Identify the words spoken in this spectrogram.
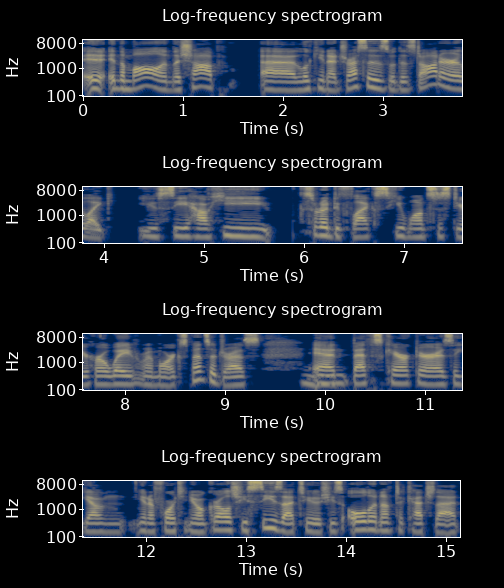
i- in the mall in the shop uh looking at dresses with his daughter like you see how he sort of deflects he wants to steer her away from a more expensive dress. Mm-hmm. and beth's character as a young you know 14 year old girl she sees that too. She's old enough to catch that.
